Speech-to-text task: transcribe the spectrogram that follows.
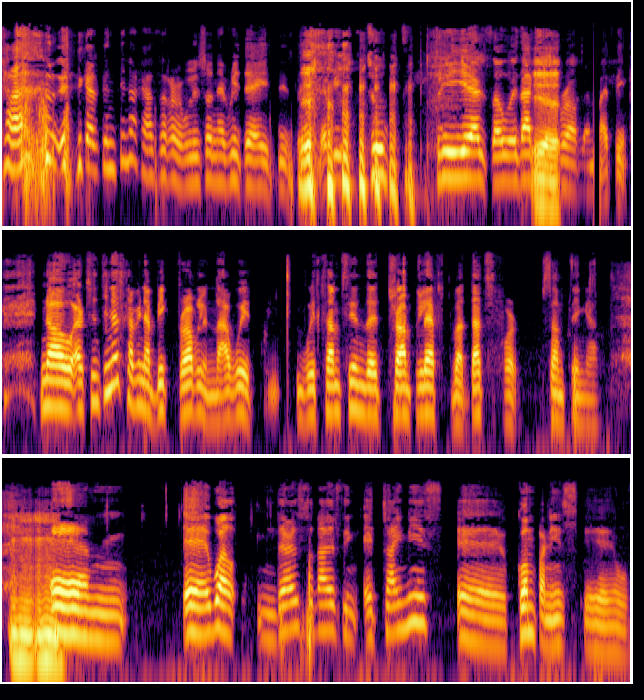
has Argentina has a revolution every day, every two, three years. So that's Yeah. the problem, I think. No, Argentina is having a big problem now with with something that Trump left, but that's for something else. Mhm, mhm. Um, uh, well, there's another thing. Uh, Chinese uh, companies or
